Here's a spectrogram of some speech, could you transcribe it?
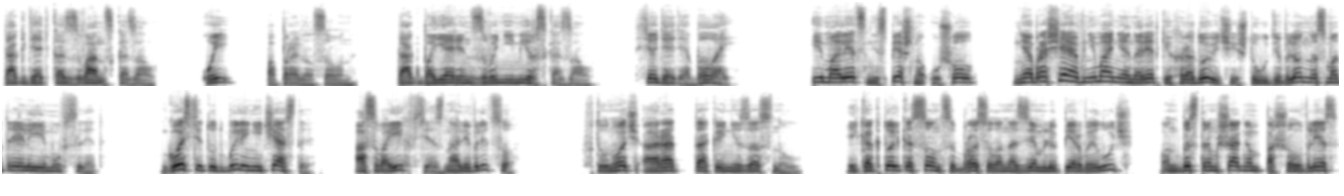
Так дядька Зван сказал. — Ой, — поправился он, — так боярин Звонимир сказал. — Все, дядя, бывай. И малец неспешно ушел, не обращая внимания на редких родовичей, что удивленно смотрели ему вслед. Гости тут были нечасты, а своих все знали в лицо. В ту ночь Арат так и не заснул. И как только солнце бросило на землю первый луч, он быстрым шагом пошел в лес,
